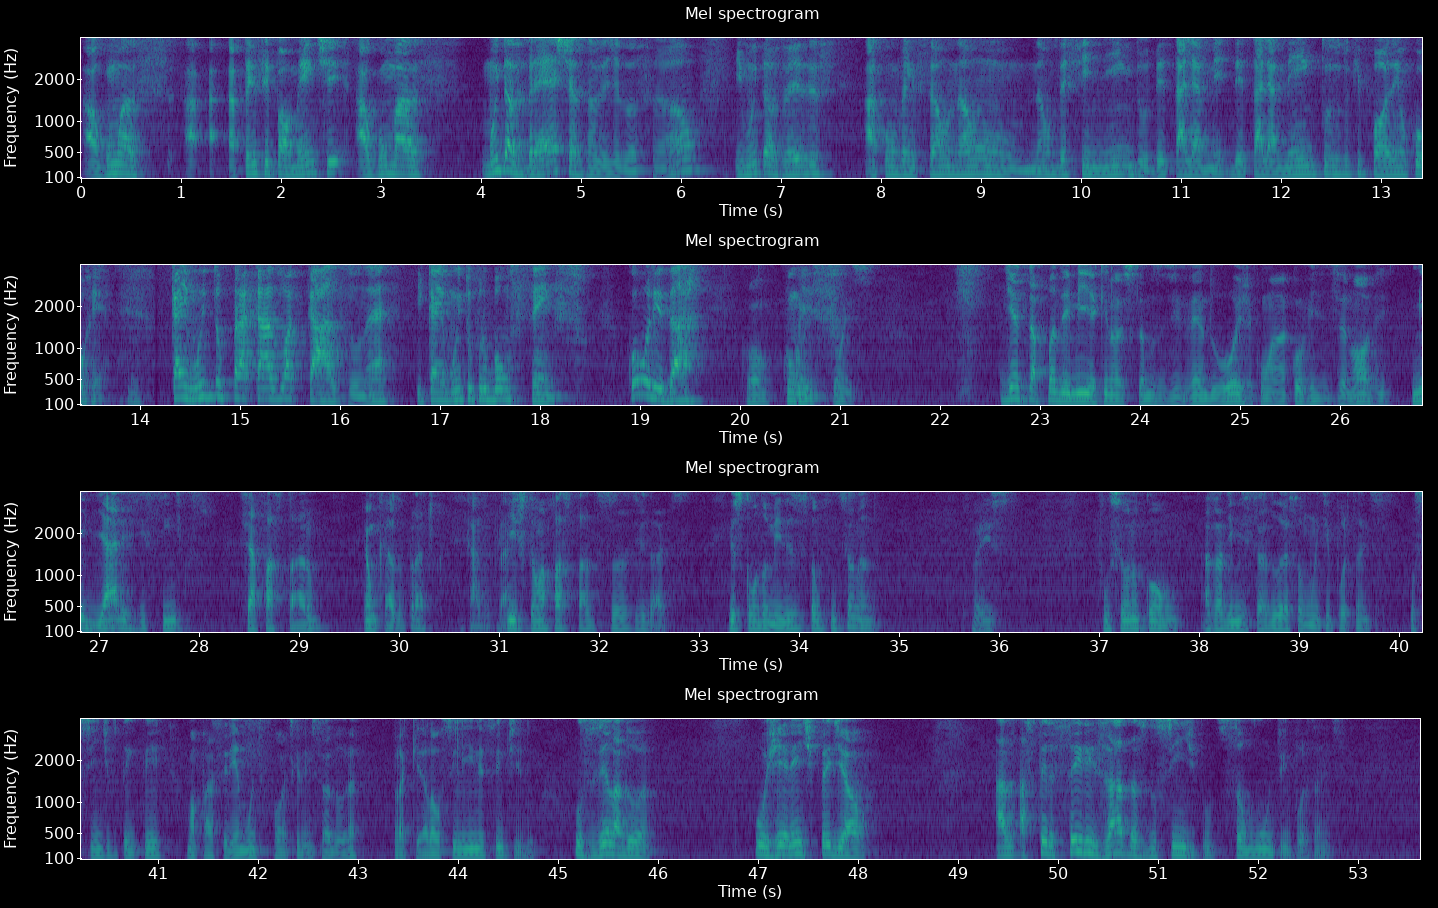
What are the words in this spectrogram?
algumas, principalmente algumas muitas brechas na legislação e muitas vezes a convenção não, não definindo detalhame, detalhamentos do que podem ocorrer. Cai muito para caso a caso, né? E cai muito para o bom senso. Como lidar com, com, com isso? Com isso. Diante da pandemia que nós estamos vivendo hoje com a Covid-19, milhares de síndicos se afastaram. É um caso prático. Caso prático. E estão afastados de suas atividades e os condomínios estão funcionando. Não é isso? Funcionam como? As administradoras são muito importantes. O síndico tem que ter uma parceria muito forte com a administradora para que ela auxilie nesse sentido. O zelador, o gerente predial, as terceirizadas do síndico são muito importantes.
